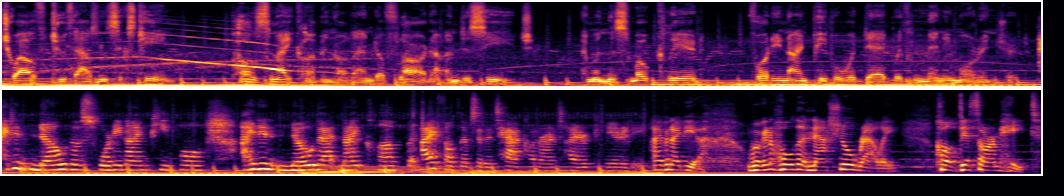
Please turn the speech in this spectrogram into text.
12, 2016, Pulse nightclub in Orlando, Florida, under siege. And when the smoke cleared, 49 people were dead, with many more injured. I didn't know those 49 people. I didn't know that nightclub, but I felt there was an attack on our entire community. I have an idea. We're gonna hold a national rally called Disarm Hate.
